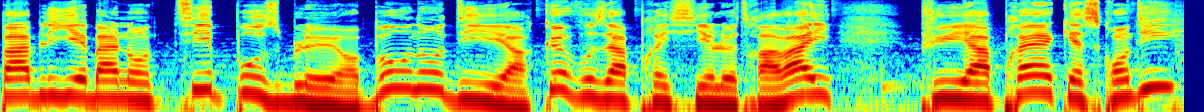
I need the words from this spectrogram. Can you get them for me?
pas oublier bah, notre petit pouce bleu hein, pour nous dire que vous appréciez le travail. Puis après, qu'est-ce qu'on dit?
